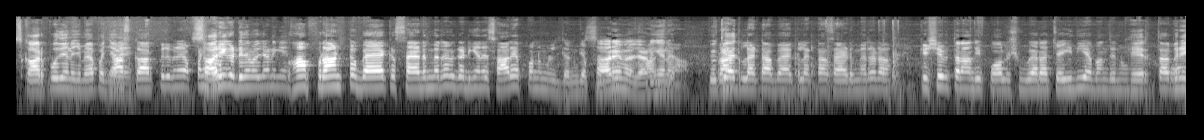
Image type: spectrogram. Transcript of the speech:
ਸਕਾਰਪੋ ਦੀਆਂ ਨੇ ਜਿਵੇਂ ਆ ਪੰਜਾਂ ਆ ਨੇ। ਸਕਾਰਪੀਓ ਨੇ ਆਪਣੇ ਸਾਰੀ ਗੱਡੀ ਦੇ ਮਿਲ ਜਾਣਗੀਆਂ। ਹਾਂ ਫਰੰਟ ਬੈਕ ਸਾਈਡ ਮਿਰਰ ਗੱਡੀਆਂ ਦੇ ਸਾਰੇ ਆਪਾਂ ਨੂੰ ਮਿਲ ਜਾਣਗੇ ਆਪਣੇ ਸਾਰੇ ਮਿਲ ਜਾਣਗੇ ਨਾ। ਕਿਉਂਕਿ ਫਰੰਟ ਲਾਈਟਾਂ ਬੈਕ ਲਾਈਟਾਂ ਸਾਈਡ ਮਿਰਰ ਕਿਸੇ ਵੀ ਤਰ੍ਹਾਂ ਦੀ ਪਾਲਿਸ਼ ਵਗੈਰਾ ਚਾਹੀਦੀ ਹੈ ਬੰਦੇ ਨੂੰ ਫਿਰ ਤਾਂ ਵੀਰੇ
